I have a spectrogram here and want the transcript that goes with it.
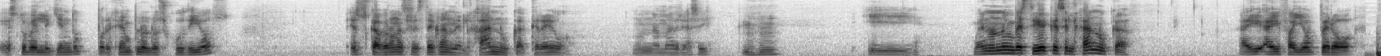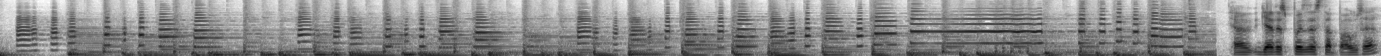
estuve leyendo, por ejemplo, los judíos, esos cabrones festejan el Hanukkah, creo, una madre así. Y bueno, no investigué qué es el Hanukkah. Ahí, ahí falló, pero Ya, después de esta pausa,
